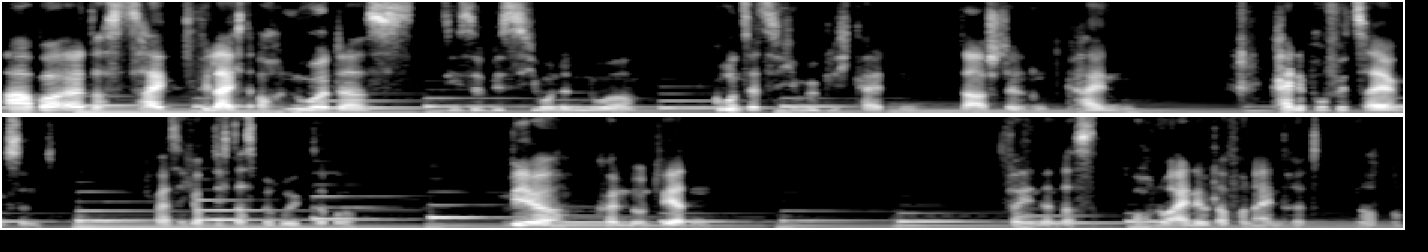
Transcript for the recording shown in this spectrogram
Aber äh, das zeigt vielleicht auch nur, dass diese Visionen nur grundsätzliche Möglichkeiten darstellen und kein, keine Prophezeiung sind. Ich weiß nicht, ob dich das beruhigt, aber wir können und werden verhindern, dass auch nur eine davon eintritt. In Ordnung.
